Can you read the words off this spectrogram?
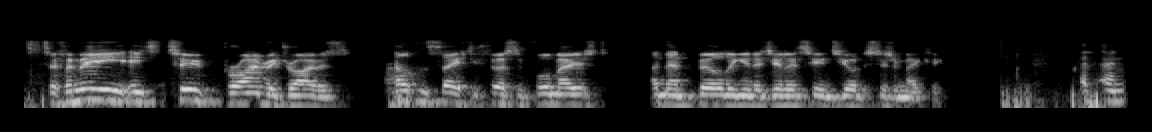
So for me, it's two primary drivers: health and safety first and foremost, and then building in agility into your decision making. And, and,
